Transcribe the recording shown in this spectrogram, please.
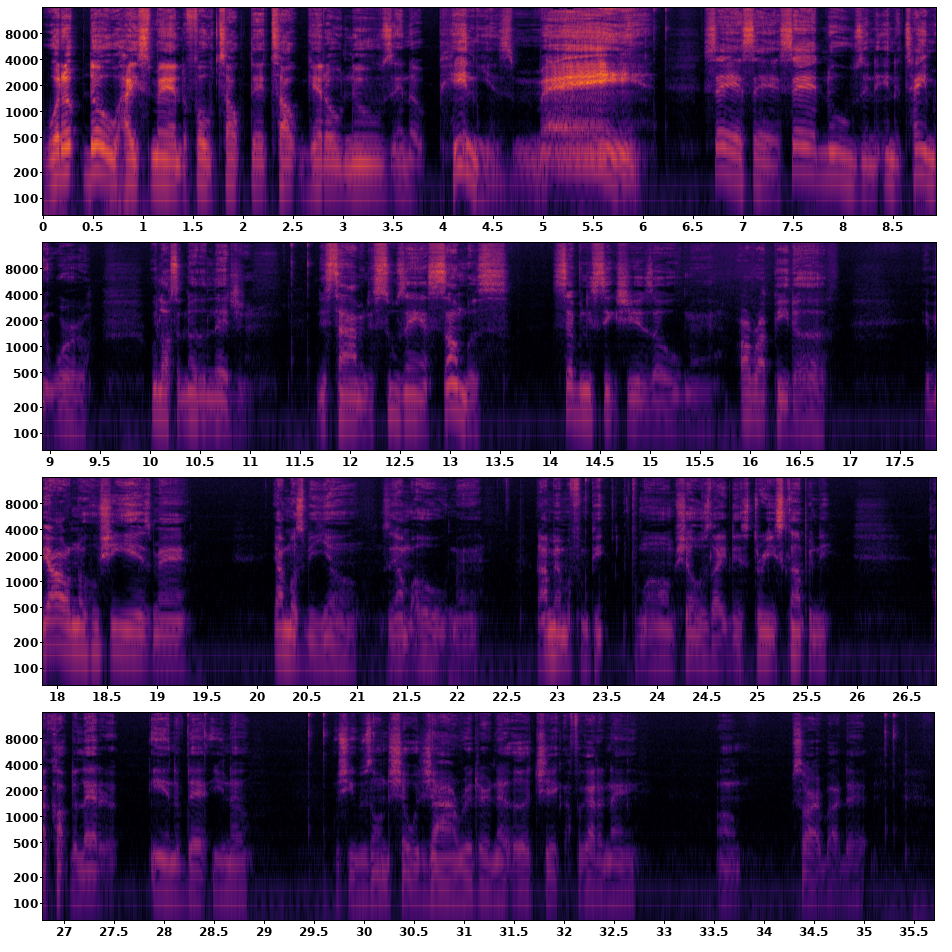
What up, though, Heist Man? The folk talk that talk, ghetto news and opinions, man. Sad, sad, sad news in the entertainment world. We lost another legend. This time it is Suzanne Somers, 76 years old, man. R.I.P. to her. If y'all don't know who she is, man, y'all must be young. See, I'm old, man. I remember from from um, shows like this, Three's Company. I caught the latter end of that, you know she was on the show with John Ritter and that other chick. I forgot her name. Um, sorry about that.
